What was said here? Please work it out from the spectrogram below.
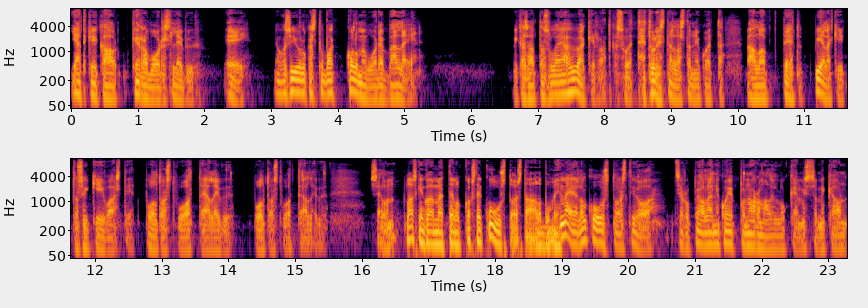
jätkeikaa kerran vuodessa levy? Ei. Ne voisi julkaista vaikka kolmen vuoden välein. Mikä saattaisi olla ihan hyväkin ratkaisu, että ei tulisi tällaista, niin kuin, että me ollaan tehty vieläkin tosi kiivaasti, että puolitoista vuotta ja levy, puolitoista vuotta ja levy. Se on... Laskinko mä, että teillä on, onko teillä 16 albumia? Meillä on 16, joo se rupeaa olemaan niin kuin Eppo normaalin lukemissa, mikä on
